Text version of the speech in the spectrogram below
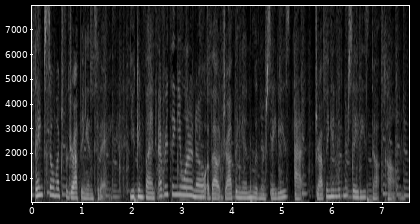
Thanks so much for dropping in today. You can find everything you want to know about dropping in with Mercedes at droppinginwithmercedes.com.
